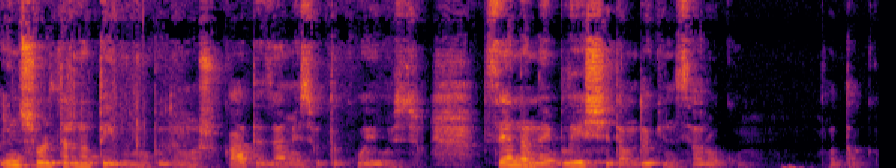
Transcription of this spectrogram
іншу альтернативу ми будемо шукати замість отакої ось. Це на найближчі там до кінця року. Отак.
